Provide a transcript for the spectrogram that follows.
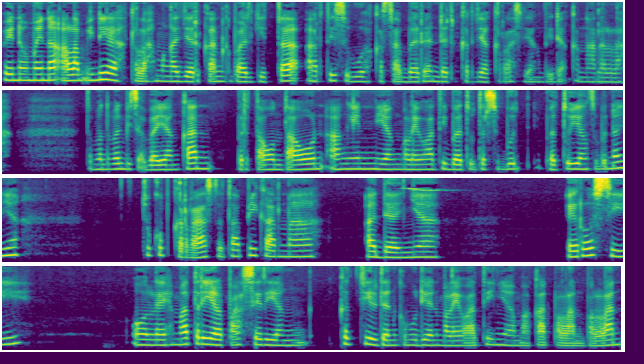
fenomena alam ini ya telah mengajarkan kepada kita arti sebuah kesabaran dan kerja keras yang tidak kenal lelah. Teman-teman bisa bayangkan bertahun-tahun angin yang melewati batu tersebut, batu yang sebenarnya cukup keras, tetapi karena adanya erosi oleh material pasir yang kecil dan kemudian melewatinya, maka pelan-pelan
